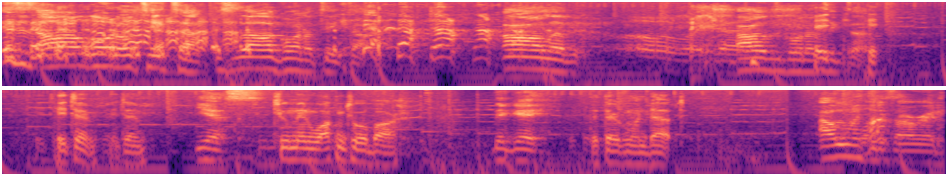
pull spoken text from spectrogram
this is all going on TikTok. This is all going on TikTok. All of it. Oh my god. All of it's going on TikTok. Hey, hey, Tim, hey, Tim. Yes, Two men walking to a bar. they're gay. The third one ducked. Oh, we went through this already.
